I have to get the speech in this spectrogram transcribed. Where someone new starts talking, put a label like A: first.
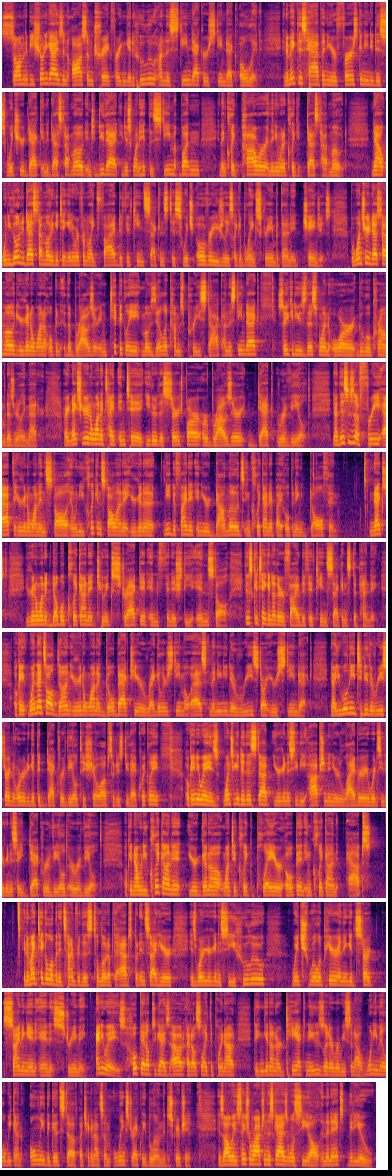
A: So I'm going to be showing you guys an awesome trick for you can get Hulu on the Steam Deck or Steam Deck OLED. And to make this happen, you're first going to need to switch your deck into desktop mode. And to do that, you just want to hit the Steam button and then click power, and then you want to click desktop mode. Now, when you go into desktop mode, it can take anywhere from like 5 to 15 seconds to switch over. Usually it's like a blank screen, but then it changes. But once you're in desktop mode, you're going to want to open the browser. And typically, Mozilla comes pre-stock on the Steam Deck. So you could use this one or Google Chrome. It doesn't really matter. All right, next you're going to want to type into either the search bar or browser deck revealed. Now, this is a free app that you're going to want to install. And when you click install on it, you're going to need to find it in your downloads and click on it by opening Dolphin. Next, you're going to want to double click on it to extract it and finish the install. This could take another 5 to 15 seconds depending. Okay, when that's all done, you're going to want to go back to your regular Steam OS and then you need to restart your Steam Deck. Now, you will need to do the restart in order to get the deck reveal to show up, so just do that quickly. Okay, anyways, once you get to this step, you're going to see the option in your library where it's either going to say deck revealed or revealed. Okay, now when you click on it, you're gonna want to click play or open and click on apps. And it might take a little bit of time for this to load up the apps, but inside here is where you're gonna see Hulu, which will appear and then you can start signing in and streaming. Anyways, hope that helps you guys out. I'd also like to point out that you can get on our tech newsletter where we send out one email a week on only the good stuff by checking out some links directly below in the description. As always, thanks for watching this, guys, and we'll see y'all in the next video.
